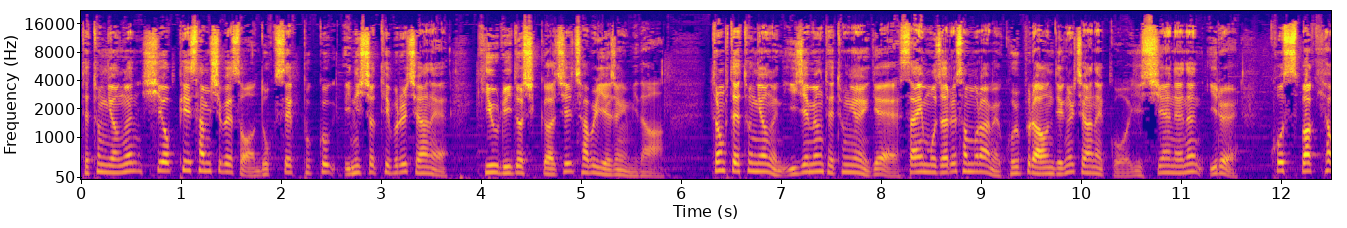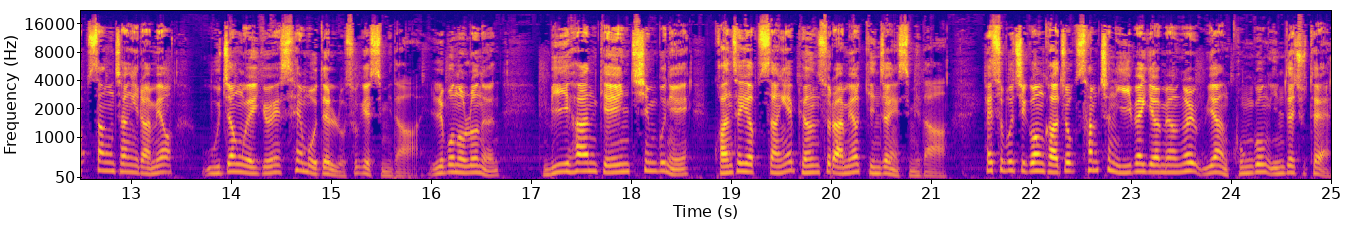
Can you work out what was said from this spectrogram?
대통령은 COP30에서 녹색 북극 이니셔티브를 제안해 기후 리더십까지 잡을 예정입니다. 트럼프 대통령은 이재명 대통령에게 사인 모자를 선물하며 골프 라운딩을 제안했고 이 CNN은 이를 코스박 협상장이라며 우정 외교의 새 모델로 소개했습니다. 일본 언론은 미한 개인 친분이 관세 협상의 변수라며 긴장했습니다. 해수부 직원 가족 3,200여 명을 위한 공공임대주택,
